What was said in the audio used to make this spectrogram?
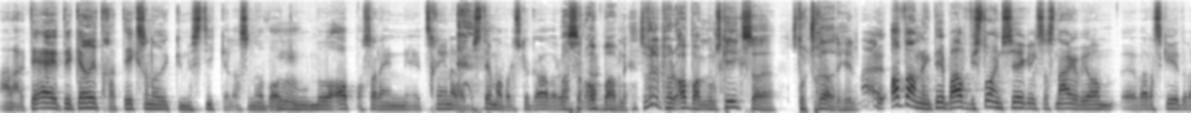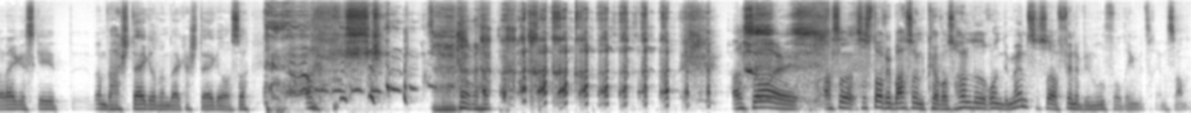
Nej, nej, det er, det er gadeidræt. Det er ikke sådan noget gymnastik eller sådan noget, hvor Mm. du møder op, og så er der en uh, træner, der bestemmer, hvad du skal gøre. Hvad du Og så gøre. opvarmende. Så vil det køre opvarmende, men måske ikke så struktureret det hele. Nej, opvarmning, det er bare, vi står i en cirkel, så snakker vi om, øh, hvad der skete, og hvad der ikke er sket, hvem der har stakket, hvem der ikke har stakket, og så... og så, øh, og så, så står vi bare sådan, kører vores håndled rundt imens, og så finder vi en udfordring, vi træner sammen.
